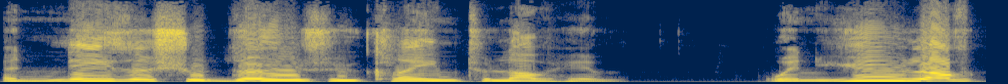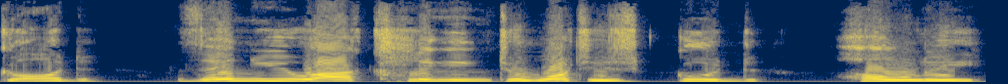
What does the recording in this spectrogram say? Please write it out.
and neither should those who claim to love him. When you love God, then you are clinging to what is good, holy,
